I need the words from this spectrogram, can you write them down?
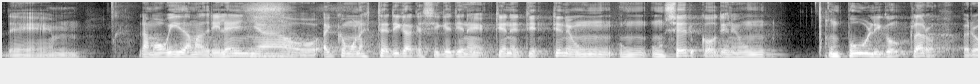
de mm, la movida madrileña, o hay como una estética que sí que tiene, tiene, ti- tiene un, un- un cerco, tiene un, un público, claro, pero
